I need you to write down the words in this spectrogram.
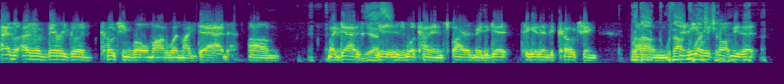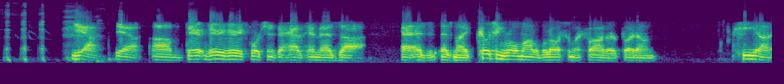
have a, I have a very good coaching role model in my dad. Um, my dad is, yes. is what kind of inspired me to get to get into coaching. Without, um, without and he question. always taught me that. yeah, yeah. Um, very, very, very fortunate to have him as uh, as as my coaching role model, but also my father. But um, he uh,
